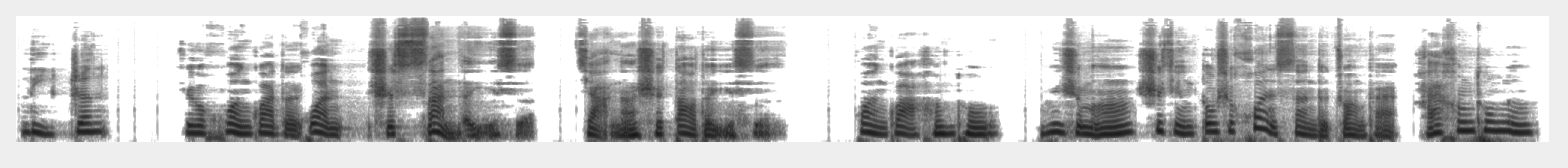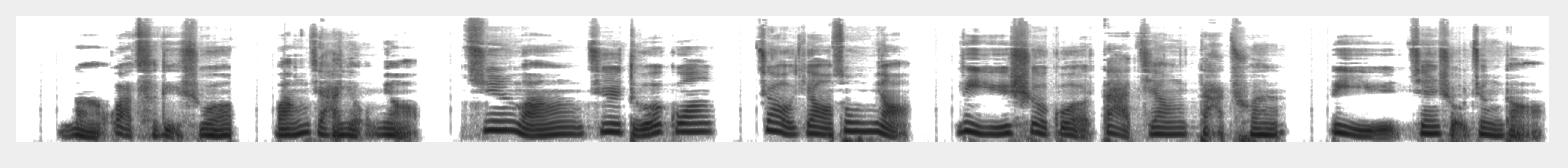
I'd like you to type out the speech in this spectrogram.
立贞。这个换卦的换是散的意思，甲呢是道的意思。换卦亨通，为什么事情都是涣散的状态，还亨通呢？那卦辞里说：“王甲有庙，君王之德光，照耀宗庙，利于涉过大江大川，利于坚守正道。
